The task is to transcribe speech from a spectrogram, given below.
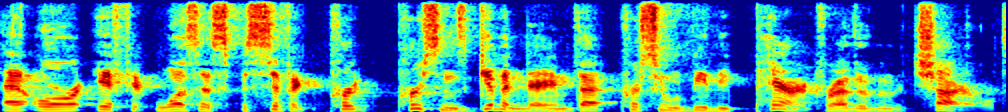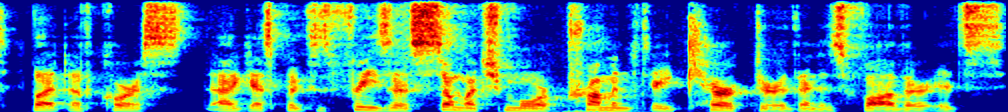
Uh, or if it was a specific per- person's given name, that person would be the parent rather than the child. But of course, I guess because Frieza is so much more prominent a character than his father, it's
